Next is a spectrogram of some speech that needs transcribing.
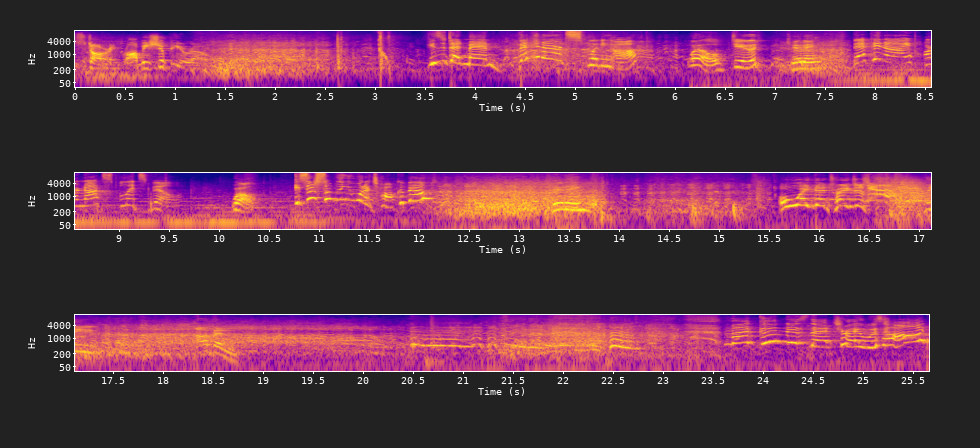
starring Robbie Shapiro. He's a dead man. Beck and I aren't splitting up. Well, Dude, kidding. Beck and I are not Splitsville. Well, Is there something you want to talk about? kidding. Oh, wait, that train just. The oven. My goodness, that tray was hot.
